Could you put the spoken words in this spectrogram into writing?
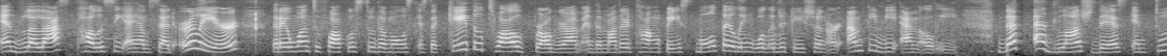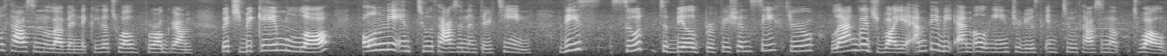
And the last policy I have said earlier that I want to focus to the most is the K-12 program and the mother tongue-based multilingual education or MTB-MLE. DepEd launched this in 2011, the K-12 program, which became law only in 2013. These suit to build proficiency through language via MTB MLE introduced in 2012.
